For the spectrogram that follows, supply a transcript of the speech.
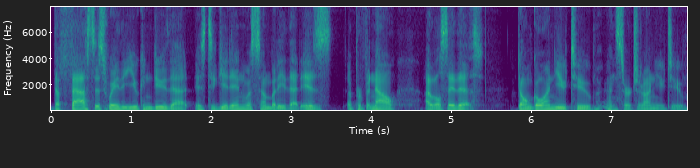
The fastest way that you can do that is to get in with somebody that is a prof- now I will say this don't go on YouTube and search it on YouTube.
